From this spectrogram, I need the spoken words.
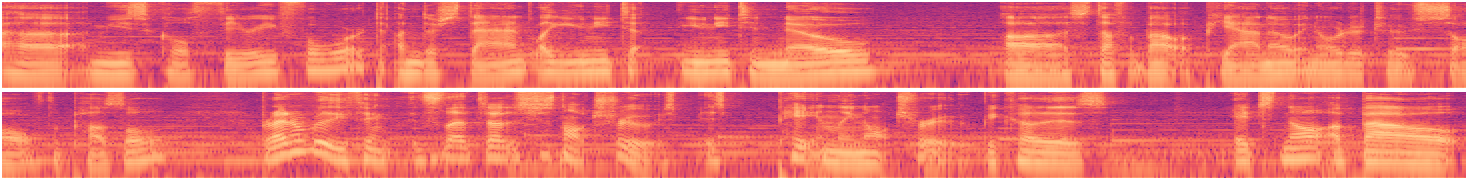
a musical theory for to understand. Like you need to you need to know uh, stuff about a piano in order to solve the puzzle. But i don't really think it's it's just not true. It's, it's patently not true because it's not about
